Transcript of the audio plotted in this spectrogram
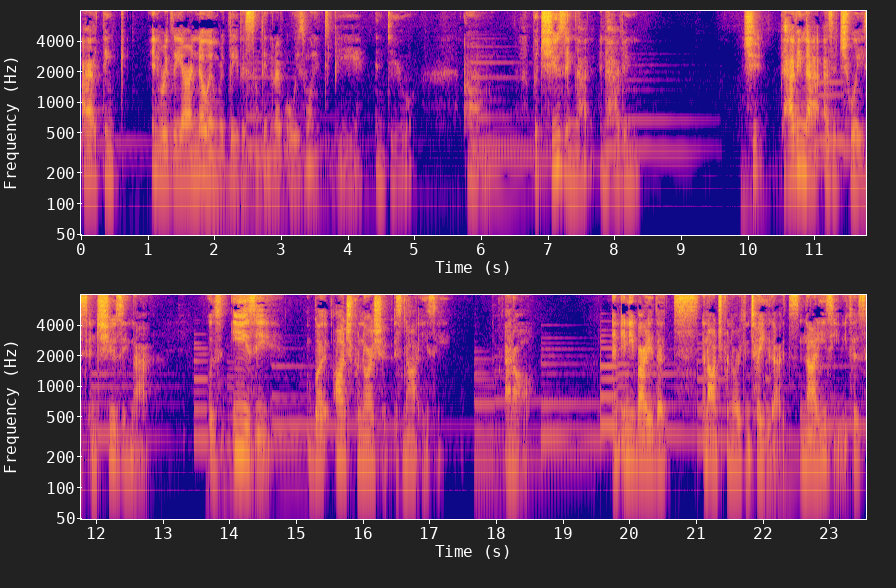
I think inwardly, or I know inwardly, this is something that I've always wanted to be and do. Um, but choosing that and having cho- having that as a choice and choosing that was easy, but entrepreneurship is not easy at all. And anybody that's an entrepreneur can tell you that it's not easy because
